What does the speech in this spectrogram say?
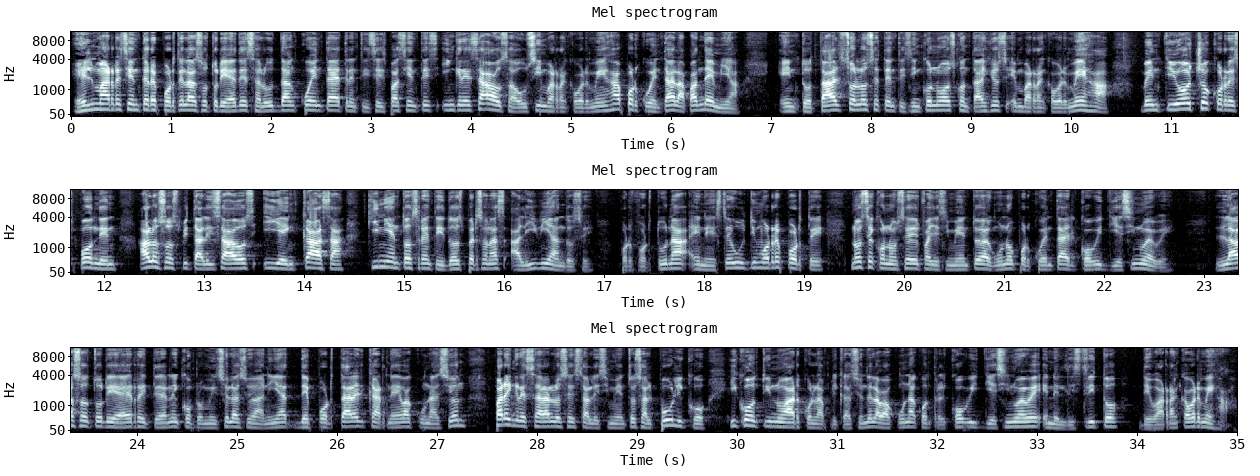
El más reciente reporte de las autoridades de salud dan cuenta de 36 pacientes ingresados a UCI en Barranca Bermeja por cuenta de la pandemia. En total son los 75 nuevos contagios en Barranca Bermeja, 28 corresponden a los hospitalizados y en casa 532 personas aliviándose. Por fortuna, en este último reporte no se conoce el fallecimiento de alguno por cuenta del COVID-19. Las autoridades reiteran el compromiso de la ciudadanía de portar el carnet de vacunación para ingresar a los establecimientos al público y continuar con la aplicación de la vacuna contra el COVID-19 en el distrito de Barranca Bermeja.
